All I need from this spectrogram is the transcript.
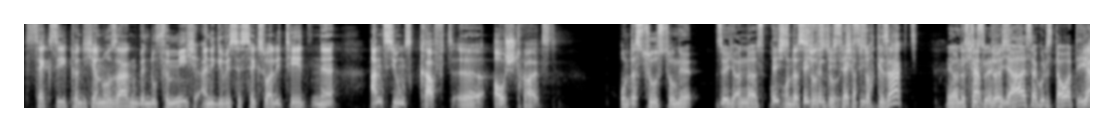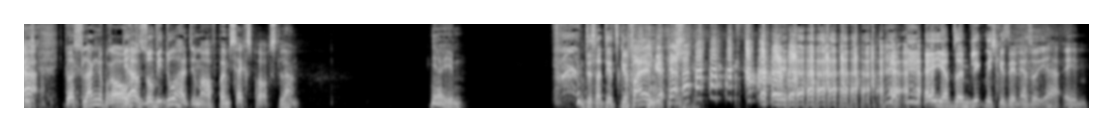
sexy könnte ich ja nur sagen, wenn du für mich eine gewisse Sexualität, eine Anziehungskraft äh, ausstrahlst. Und das tust du. Nee, sehe ich anders. Ich, und das ich finde du. dich sexy. Ich hab's doch gesagt. ja, und das hab- tust du. ja, ist ja gut, es dauert ewig. Ja. Du hast lange gebraucht. Ja, so wie du halt immer auch beim Sex brauchst, lang. ja eben. Das hat jetzt gefallen, gell? Ey, ihr habt seinen Blick nicht gesehen. Er so, ja, eben.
